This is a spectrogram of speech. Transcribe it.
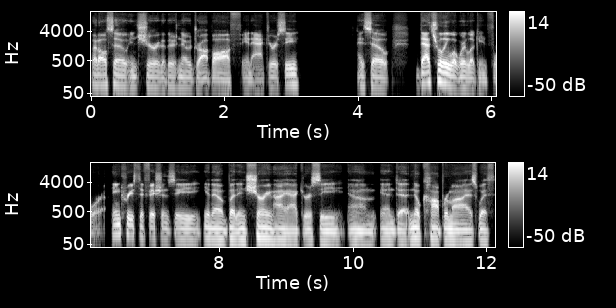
but also ensure that there's no drop off in accuracy. And so that's really what we're looking for increased efficiency, you know, but ensuring high accuracy um, and uh, no compromise with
